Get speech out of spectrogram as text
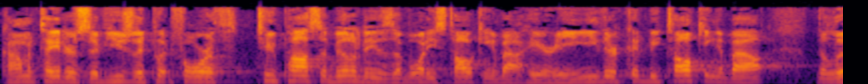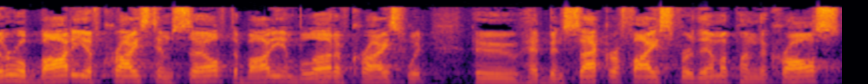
Commentators have usually put forth two possibilities of what he's talking about here. He either could be talking about the literal body of Christ himself, the body and blood of Christ who had been sacrificed for them upon the cross,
